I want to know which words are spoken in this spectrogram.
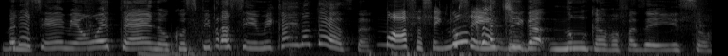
O BDSM é um eterno cuspir pra cima e cair na testa. Nossa, 100%. Nunca diga, nunca vou fazer isso.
